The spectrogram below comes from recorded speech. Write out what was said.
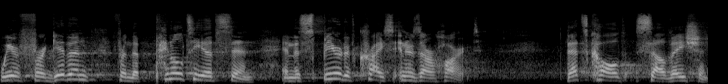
we are forgiven from the penalty of sin, and the Spirit of Christ enters our heart. That's called salvation.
